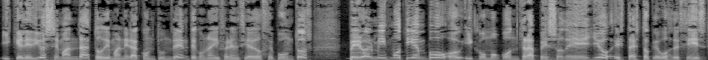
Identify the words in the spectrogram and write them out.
y que le dio ese mandato de manera contundente, con una diferencia de 12 puntos, pero al mismo tiempo, y como contrapeso de ello, está esto que vos decís,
